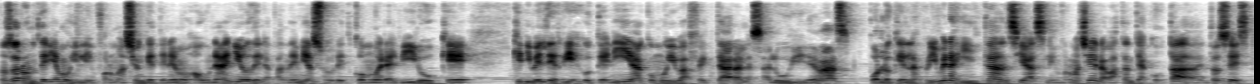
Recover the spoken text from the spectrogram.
Nosotros no teníamos la información que tenemos a un año de la pandemia sobre cómo era el virus, qué, qué nivel de riesgo tenía, cómo iba a afectar a la salud y demás. Por lo que en las primeras instancias la información era bastante acotada. Entonces,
